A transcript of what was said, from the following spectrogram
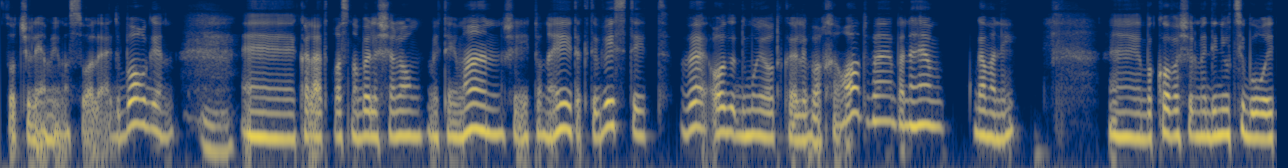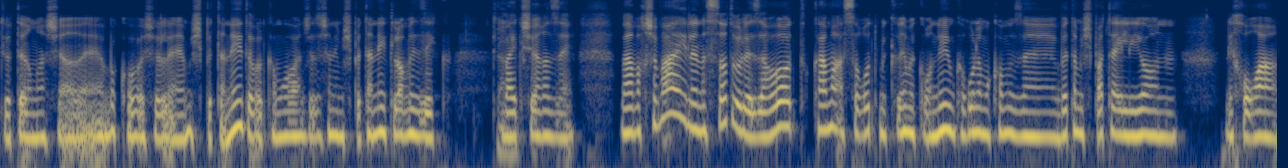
זאת שלימים עשו עליה את בורגן mm-hmm. אה, כלת פרס נובל לשלום מתימן שהיא עיתונאית אקטיביסטית ועוד דמויות כאלה ואחרות וביניהם גם אני. אה, בכובע של מדיניות ציבורית יותר מאשר בכובע של משפטנית אבל כמובן שזה שאני משפטנית לא מזיק כן. בהקשר הזה. והמחשבה היא לנסות ולזהות כמה עשרות מקרים עקרוניים קרו למקום הזה בית המשפט העליון לכאורה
